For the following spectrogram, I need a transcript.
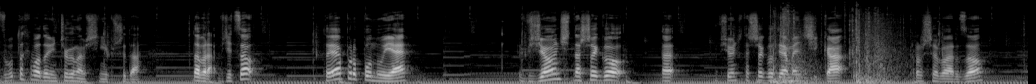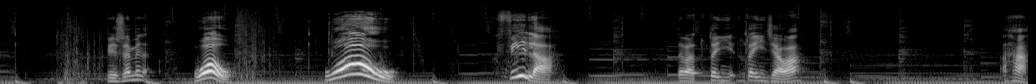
złoto chyba do niczego nam się nie przyda. Dobra, wiecie co? To ja proponuję wziąć naszego... E, wziąć naszego diamencika. Proszę bardzo. Bierzemy... na- Wow! Wow! Chwila! Dobra, tutaj, tutaj nie działa. Aha,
